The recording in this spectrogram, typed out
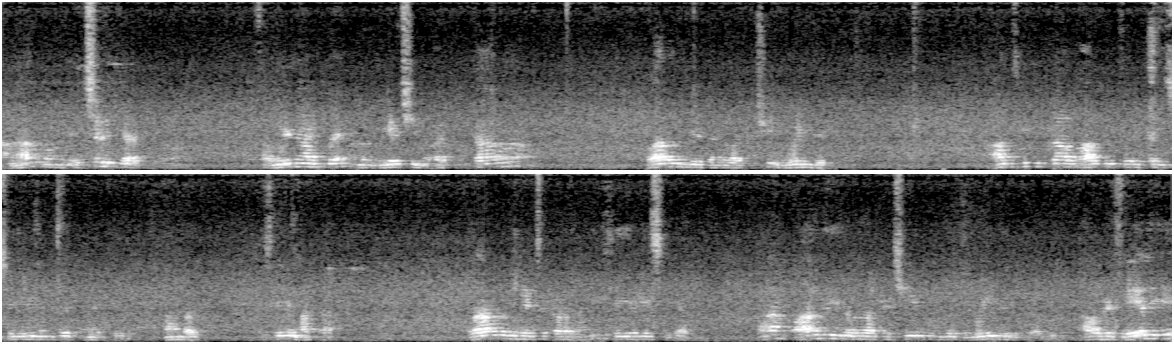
ஆனால் நம்ம எச்சரிக்கையா இருக்கிறோம். தமிழ்நாட்டில் அந்த முயற்சி நடக்கும். காரணம் பாரதிய ஜனதா கட்சி நுழைந்து அதிமுக வாக்கு திருத்தம் செய்யும் என்று எனக்கு நம்பல் செய்ய மாட்டார். திராவிட முன்னேற்ற கழகம் செய்யவே செய்யாது. ஆனால் பாரதிய ஜனதா கட்சியில் உங்களுக்கு நுழைந்து இருக்கிறது அவர்கள் வேலையே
